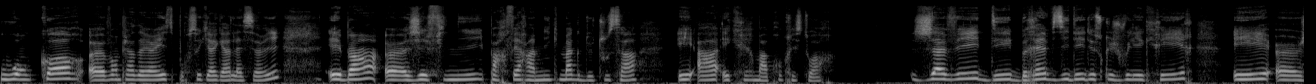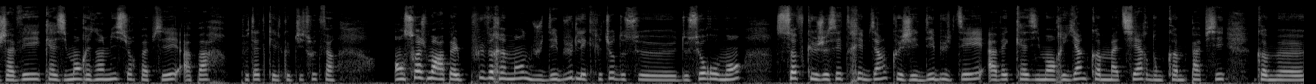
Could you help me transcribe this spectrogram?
ou encore euh, Vampire Diaries pour ceux qui regardent la série, et eh ben j'ai fini par faire un micmac de tout ça et à écrire ma propre histoire. J'avais des brèves idées de ce que je voulais écrire et j'avais quasiment rien mis sur papier à part peut-être quelques petits trucs. En soi, je me rappelle plus vraiment du début de l'écriture de ce, roman, sauf que je sais très bien que j'ai débuté avec quasiment rien comme matière, donc comme papier, comme euh,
